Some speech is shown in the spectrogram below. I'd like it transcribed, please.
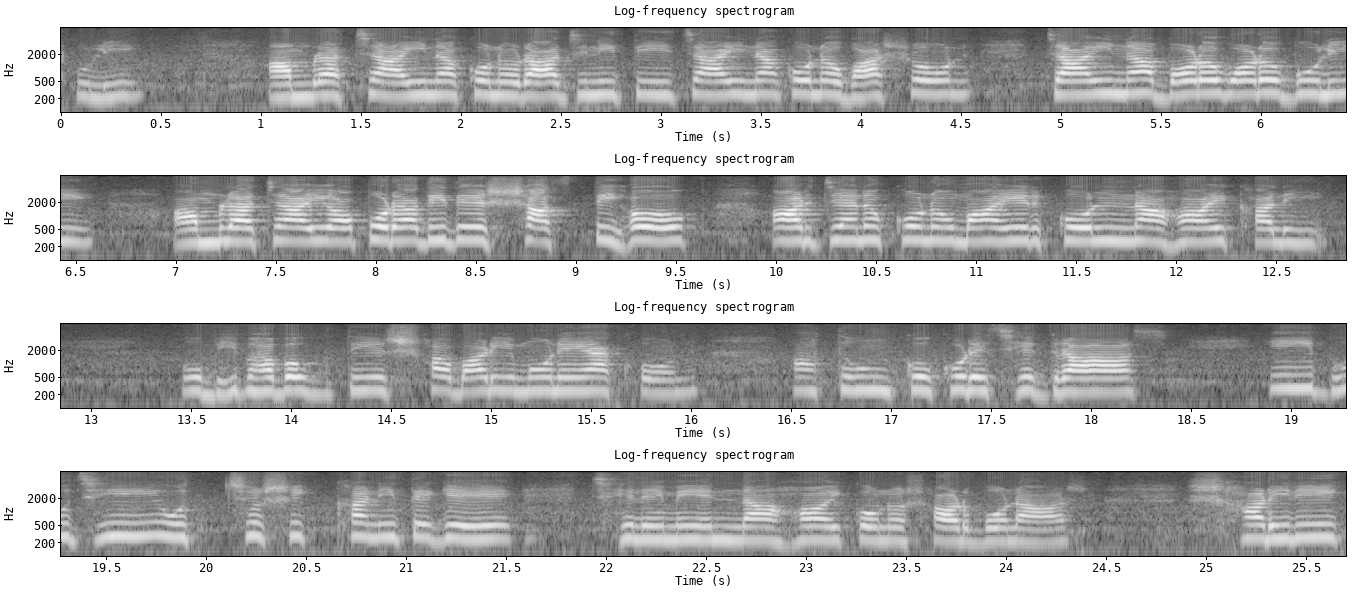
ঠুলি? আমরা চাই না কোনো রাজনীতি, চাই না কোনো ভাষণ, চাই না বড় বড় বলি। আমরা চাই অপরাধীদের শাস্তি হোক, আর যেন কোনো মায়ের কোল না হয় খালি। অভিভাবকদের সবারই মনে এখন আতঙ্ক করেছে গ্রাস। এই বুঝি উচ্চশিক্ষা নিতে গিয়ে ছেলে মেয়ের না হয় কোনো সর্বনাশ। শারীরিক,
